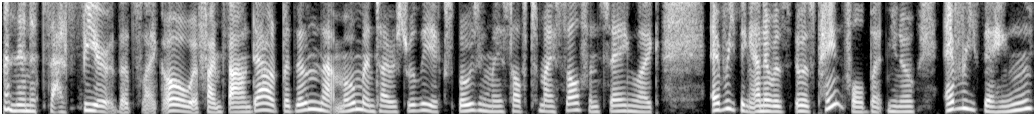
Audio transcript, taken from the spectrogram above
And then it's that fear that's like oh if i'm found out. But then in that moment i was really exposing myself to myself and saying like everything and it was it was painful but you know everything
